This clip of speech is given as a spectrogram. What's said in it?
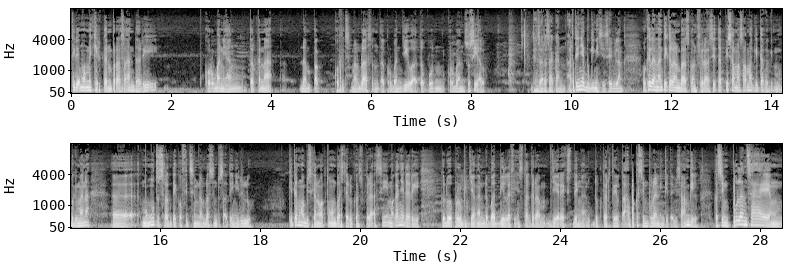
tidak memikirkan perasaan dari korban yang terkena dampak COVID-19 entah korban jiwa ataupun korban sosial yang saya rasakan. Artinya begini sih, saya bilang, oke okay lah nanti kalian bahas konspirasi, tapi sama-sama kita baga bagaimana uh, memutus rantai COVID-19 untuk saat ini dulu. Kita menghabiskan waktu membahas teori konspirasi, makanya dari kedua perbincangan debat di live Instagram JRX dengan Dr. Tirta, apa kesimpulan yang kita bisa ambil? Kesimpulan saya yang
